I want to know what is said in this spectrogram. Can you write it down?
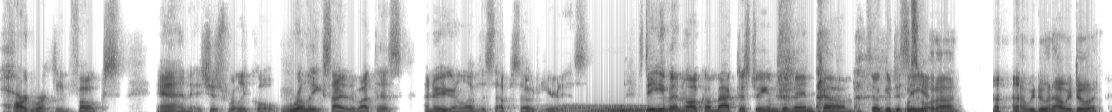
hardworking folks. And it's just really cool. Really excited about this. I know you're going to love this episode. Here it is. Stephen, welcome back to Streams of Income. So good to see What's you. What's going on? How we doing? How we doing?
